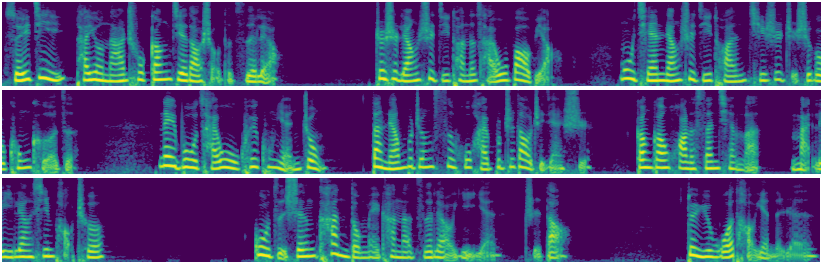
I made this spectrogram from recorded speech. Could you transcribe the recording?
随即，他又拿出刚接到手的资料，这是梁氏集团的财务报表。目前，梁氏集团其实只是个空壳子，内部财务亏空严重，但梁不争似乎还不知道这件事。刚刚花了三千万买了一辆新跑车。顾子深看都没看那资料一眼，直道：对于我讨厌的人，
